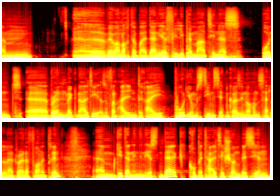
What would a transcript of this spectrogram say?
Ähm, äh, wer war noch dabei? Daniel Felipe Martinez und äh, Brandon McNulty, also von allen drei Podiumsteams, die hatten quasi noch einen Satellite Rider vorne drin, ähm, geht dann in den ersten Berg. Gruppe teilt sich schon ein bisschen.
